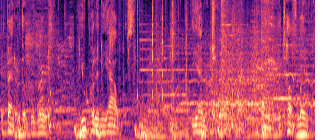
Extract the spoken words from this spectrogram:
the better the reward. You put in the hours, the energy, the tough labor.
